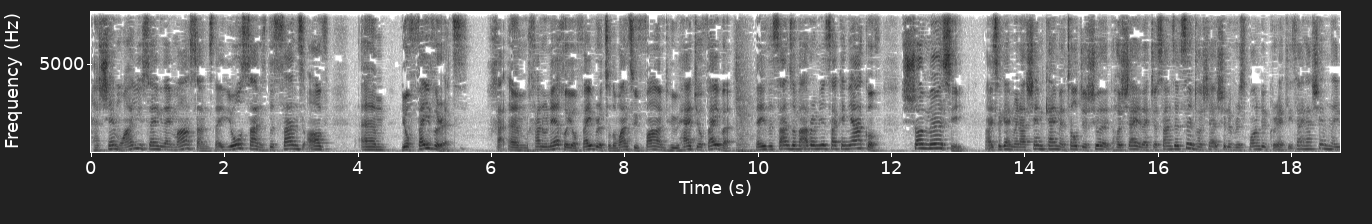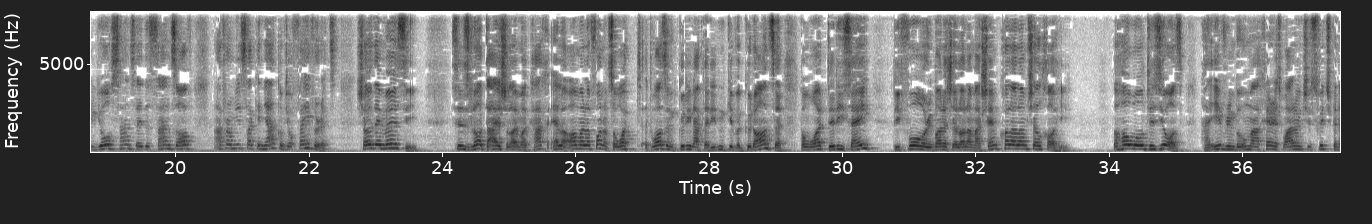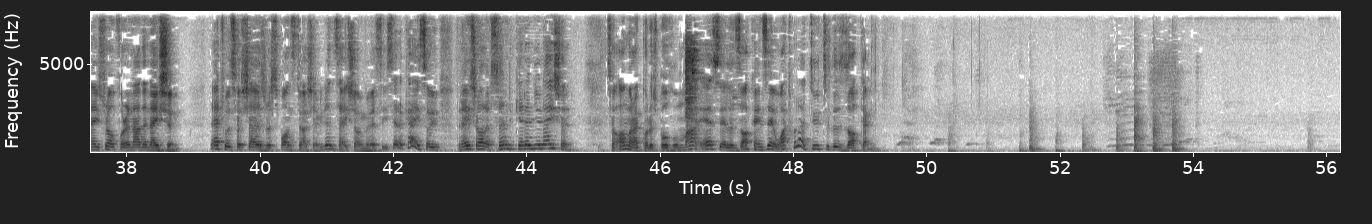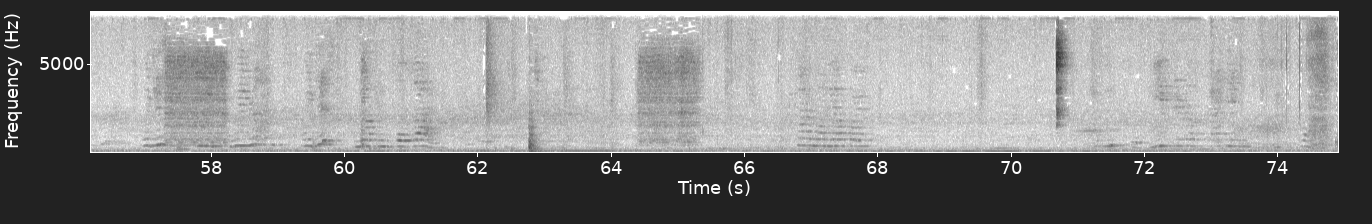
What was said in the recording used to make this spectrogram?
Hashem, why are you saying they're my sons? They're your sons, the sons of um, your favorites. Um, Chanunecho, your favorites, or the ones who found, who had your favor. They're the sons of Abraham, Yitzhak, and Yaakov. Show mercy. Right, so again, when Hashem came and told Joshua, Hoshea that your sons had sinned, Hoshea should have responded correctly, saying, Hashem, they're your sons, they're the sons of Avram, Yitzhak, and Yaakov, your favorites. Show them mercy. Says, So what, it wasn't good enough that he didn't give a good answer, but what did he say? Before Ribbana Shalom Hashem, Kol Shel The whole world is yours. Why don't you switch Bnei Israel for another nation? That was Hoshea's response to Hashem. He didn't say show mercy. He said, okay, so Bnei Israel have sinned, get a new nation. So Amar HaKadosh Baruch Hu, What will I do to the Zokain?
